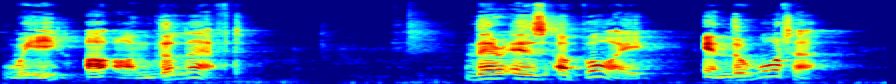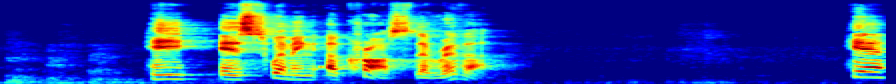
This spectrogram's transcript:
We are on the left. There is a boy in the water. He is swimming across the river. Here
